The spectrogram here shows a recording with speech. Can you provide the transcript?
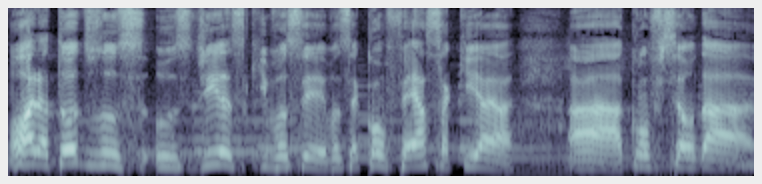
ora todos os, os dias que você, você confessa aqui a, a confissão da,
